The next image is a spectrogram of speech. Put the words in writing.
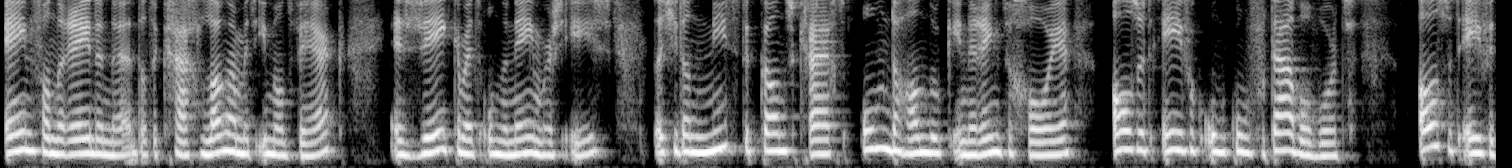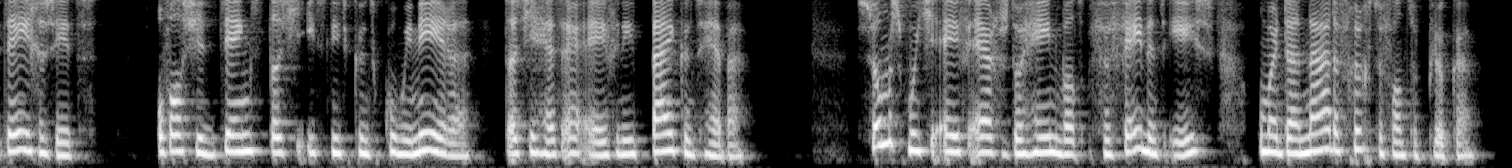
Een van de redenen dat ik graag langer met iemand werk, en zeker met ondernemers, is dat je dan niet de kans krijgt om de handdoek in de ring te gooien als het even oncomfortabel wordt, als het even tegenzit, of als je denkt dat je iets niet kunt combineren, dat je het er even niet bij kunt hebben. Soms moet je even ergens doorheen wat vervelend is om er daarna de vruchten van te plukken.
